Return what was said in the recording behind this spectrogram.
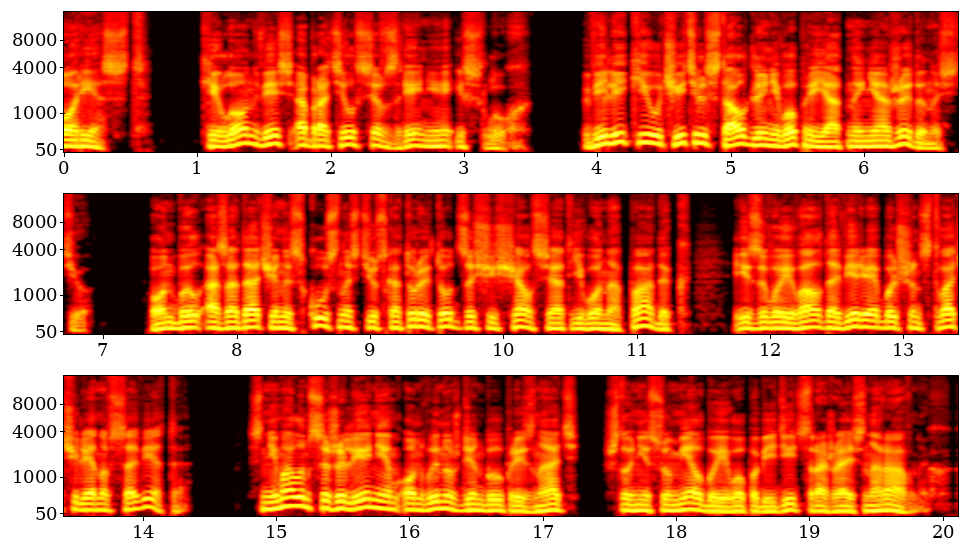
Орест. Килон весь обратился в зрение и слух. Великий учитель стал для него приятной неожиданностью. Он был озадачен искусностью, с которой тот защищался от его нападок и завоевал доверие большинства членов Совета. С немалым сожалением он вынужден был признать, что не сумел бы его победить, сражаясь на равных.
